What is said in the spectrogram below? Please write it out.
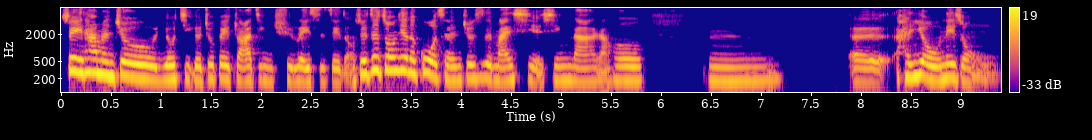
所以他们就有几个就被抓进去，类似这种。所以这中间的过程就是蛮血腥的，然后，嗯，呃，很有那种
